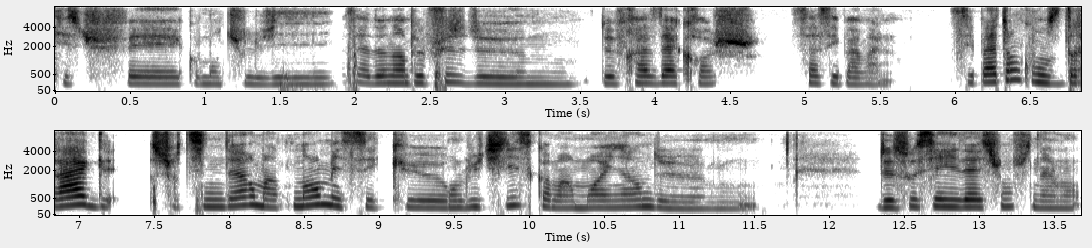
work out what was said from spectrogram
qu'est-ce que tu fais, comment tu le vis? Ça donne un peu plus de, phrases d'accroche. Ça, c'est pas mal. C'est pas tant qu'on se drague sur Tinder maintenant, mais c'est qu'on l'utilise comme un moyen de, socialisation finalement.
